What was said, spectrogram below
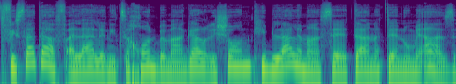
תפיסת ההפעלה לניצחון במעגל ראשון קיבלה למעשה את טענתנו מאז,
